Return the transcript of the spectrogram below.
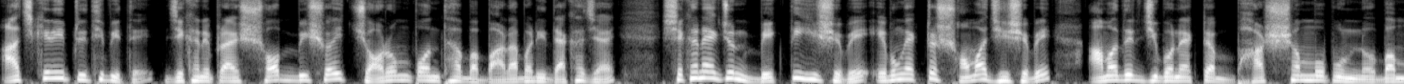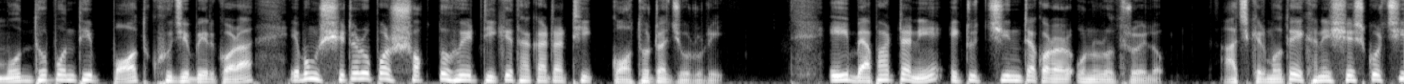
আজকের এই পৃথিবীতে, যেখানে প্রায় সব বিষয়ে চরমপন্থা বা বাড়াবাড়ি দেখা যায়, সেখানে একজন ব্যক্তি হিসেবে এবং একটা সমাজ হিসেবে আমাদের জীবনে একটা ভারসাম্যপূর্ণ বা মধ্যপন্থী পথ খুঁজে বের করা এবং সেটার উপর শক্ত হয়ে টিকে থাকাটা ঠিক কতটা জরুরি? এই ব্যাপারটা নিয়ে একটু চিন্তা করার অনুরোধ রইল। আজকের মতো এখানে শেষ করছি।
